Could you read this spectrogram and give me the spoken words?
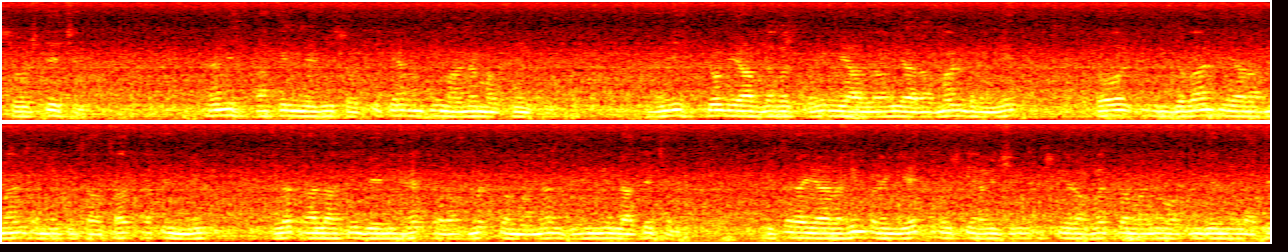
سوچتے چلے عقل میں بھی سوچتے تھے ان کی معنی مفہوم تھے یعنی جو بھی آپ لفظ پڑھیں گے، یا اللہ، یا رحمان پڑھیں گے، تو زبان پہ یا رحمان کرنے کے ساتھ ساتھ عقل میں اللہ تعالیٰ کی بے نہایت اور رحمت کا معنی ذہن میں لاتے چلے اس طرح یا رحیم پڑھیں گے، تو اس کے ہمیشہ اس کی رحمت کا معنی وہ اپنے ذہن میں لاتے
